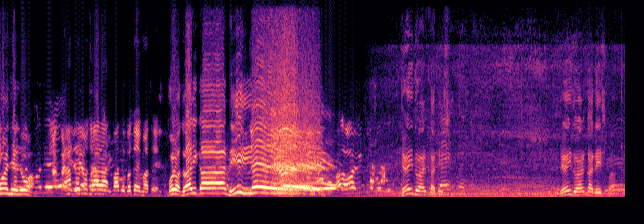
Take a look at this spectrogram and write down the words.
મોજ છે જોવા બોલો દ્વારિકાધીશ. જય દ્વારકાધીશ. જય દ્વારકાધીશ બા.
